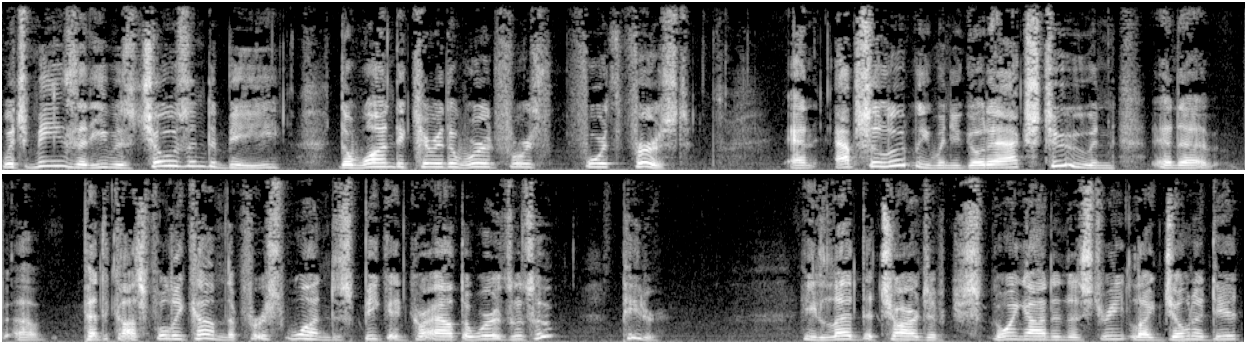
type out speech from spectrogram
which means that he was chosen to be the one to carry the word forth, forth first. And absolutely, when you go to Acts 2 and, and uh, uh, Pentecost fully come, the first one to speak and cry out the words was who? Peter. He led the charge of going out in the street like Jonah did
